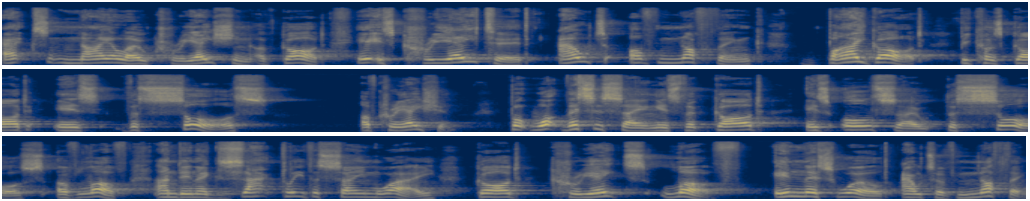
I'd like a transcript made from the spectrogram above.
ex nihilo creation of God. It is created out of nothing by God because God is the source of creation. But what this is saying is that God is also the source of love. And in exactly the same way, God creates love in this world out of nothing.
